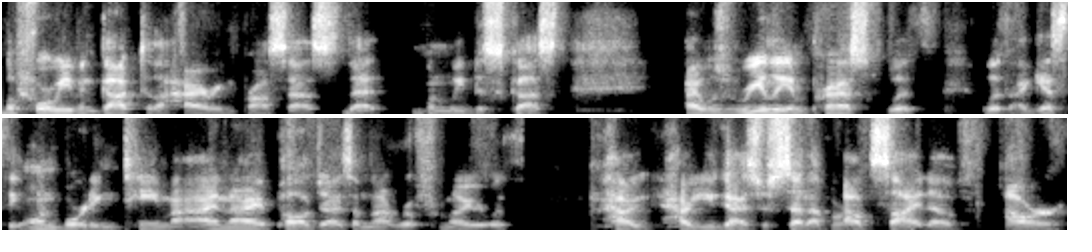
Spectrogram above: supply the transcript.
before we even got to the hiring process. That when we discussed. I was really impressed with with I guess the onboarding team. and I apologize, I'm not real familiar with how how you guys are set up outside of our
